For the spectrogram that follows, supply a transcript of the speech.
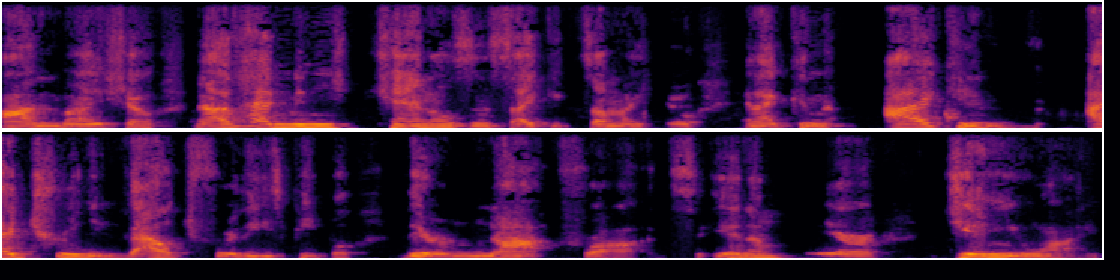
on my show. Now, I've had many channels and psychics on my show, and I can, I can, I truly vouch for these people. They're not frauds, you know. Mm-hmm. They're genuine.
